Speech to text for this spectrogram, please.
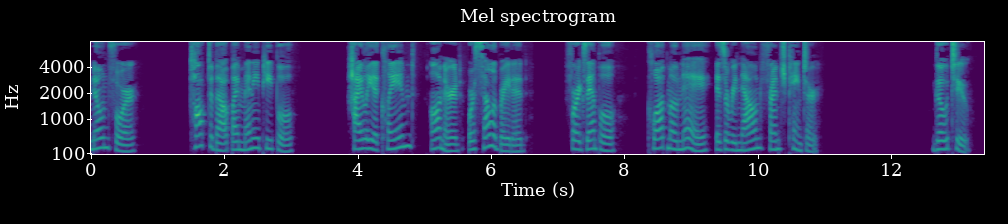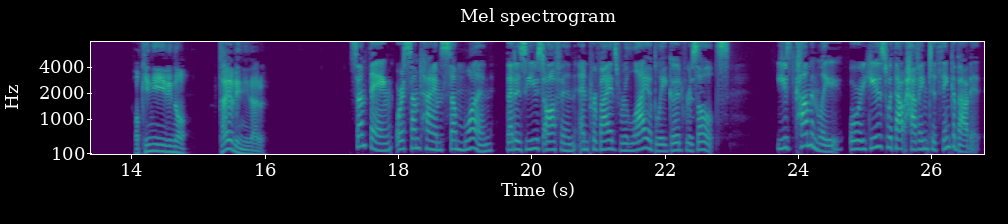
known for, talked about by many people, highly acclaimed, honored, or celebrated. For example, Claude Monet is a renowned French painter. Go to. お気に入りの、頼りになる。Something or sometimes someone that is used often and provides reliably good results. Used commonly or used without having to think about it.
